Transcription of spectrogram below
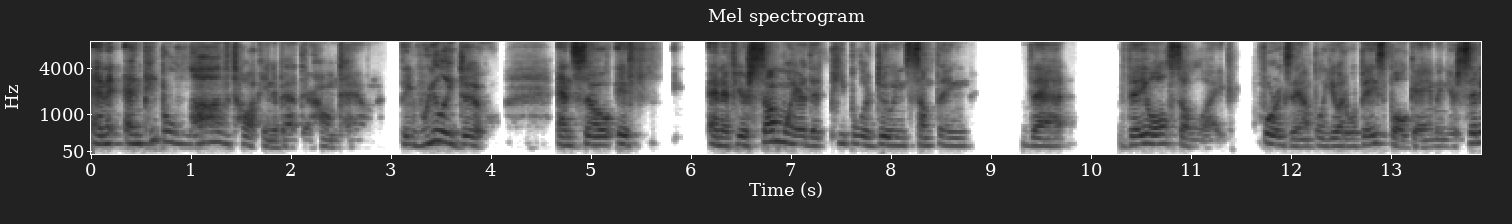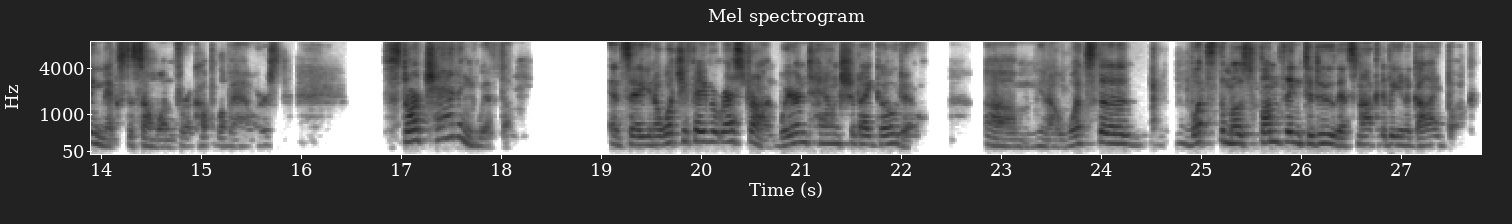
And, and people love talking about their hometown. They really do. And so if and if you're somewhere that people are doing something that they also like, for example, you go to a baseball game and you're sitting next to someone for a couple of hours, start chatting with them and say, you know, what's your favorite restaurant? Where in town should I go to? Um, you know, what's the what's the most fun thing to do that's not going to be in a guidebook?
